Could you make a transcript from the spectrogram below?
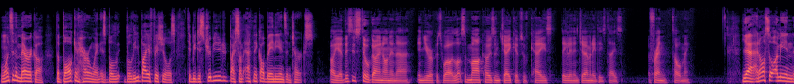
Once in America, the Balkan heroin is bel believed by officials to be distributed by some ethnic Albanians and Turks. Oh yeah, this is still going on in uh, in Europe as well. Lots of Marcos and Jacobs with K's dealing in Germany these days. A friend told me. Yeah, and also, I mean,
